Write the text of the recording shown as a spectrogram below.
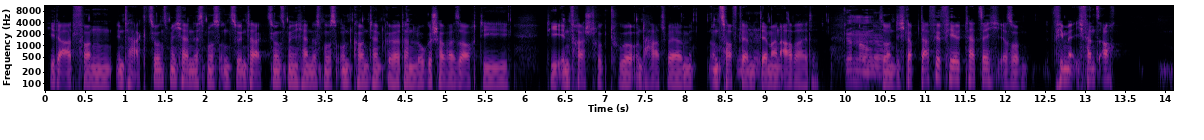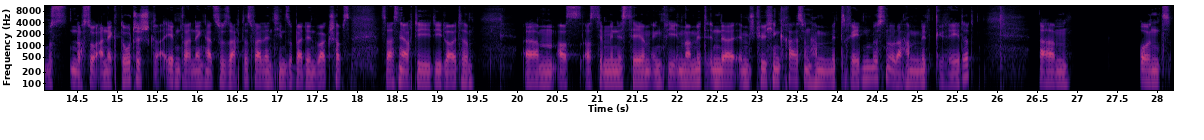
jede Art von Interaktionsmechanismus. Und zu Interaktionsmechanismus und Content gehört dann logischerweise auch die, die Infrastruktur und Hardware mit, und Software, mhm. mit der man arbeitet. Genau. So, und ich glaube, dafür fehlt tatsächlich, also vielmehr, ich fand es auch muss noch so anekdotisch eben dran denken, als du sagtest, Valentin, so bei den Workshops saßen ja auch die, die Leute ähm, aus, aus dem Ministerium irgendwie immer mit in der, im Stühlchenkreis und haben mitreden müssen oder haben mitgeredet. Ähm, und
